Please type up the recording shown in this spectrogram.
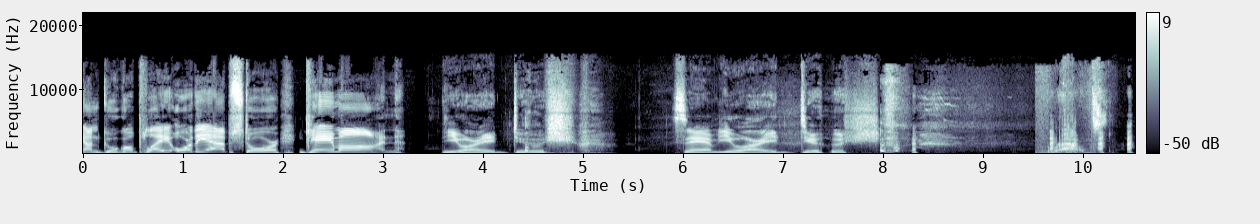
on Google Play or the App Store. Game on! You are a douche. Sam, you are a douche. Routes.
